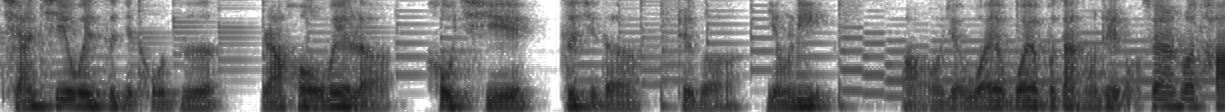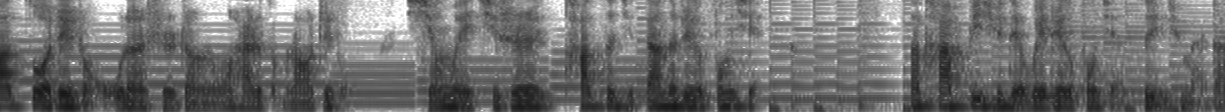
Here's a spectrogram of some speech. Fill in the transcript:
前期为自己投资，然后为了后期自己的这个盈利，啊，我觉得我也我也不赞同这种。虽然说他做这种，无论是整容还是怎么着，这种行为其实他自己担的这个风险，那他必须得为这个风险自己去买单。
